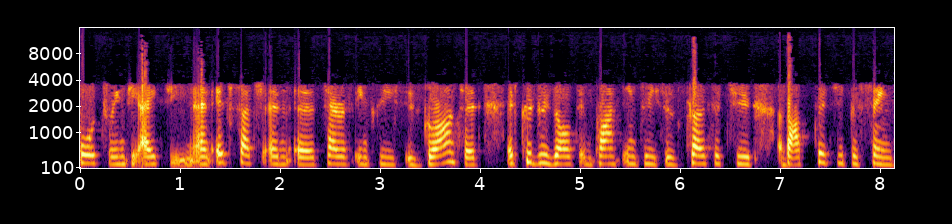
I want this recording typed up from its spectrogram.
for 2018. And if such a uh, tariff increase is granted, it could result in price increases closer to about 30%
